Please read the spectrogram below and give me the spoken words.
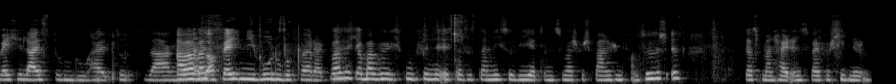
welche Leistung du halt sozusagen, Aber also was- auf welchem Niveau du gefördert was wirst. ich aber wirklich gut finde, ist, dass es dann nicht so wie jetzt in zum Beispiel Spanisch und Französisch ist, dass man halt in zwei verschiedene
